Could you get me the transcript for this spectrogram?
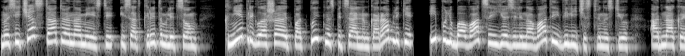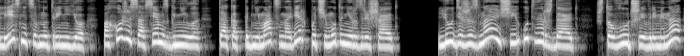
Но сейчас статуя на месте и с открытым лицом. К ней приглашают подплыть на специальном кораблике и полюбоваться ее зеленоватой величественностью – Однако лестница внутри нее, похоже, совсем сгнила, так как подниматься наверх почему-то не разрешают. Люди же знающие утверждают, что в лучшие времена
